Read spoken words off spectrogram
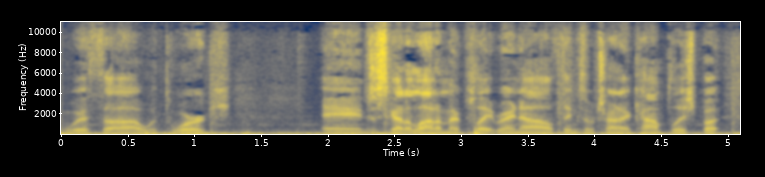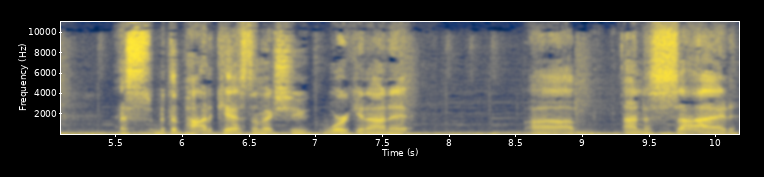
with uh, with work, and just got a lot on my plate right now. Things I'm trying to accomplish, but as, with the podcast, I'm actually working on it um, on the side,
